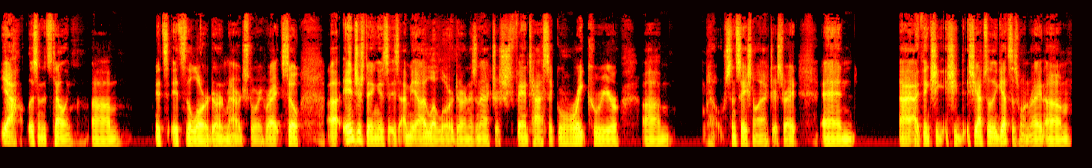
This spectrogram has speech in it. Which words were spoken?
yeah, listen, it's telling. Um, it's it's the Laura Dern marriage story, right? So uh, interesting is is I mean I love Laura Dern as an actress, fantastic, great career, um, you know, sensational actress, right? And I, I, think she she she absolutely gets this one, right? Um,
